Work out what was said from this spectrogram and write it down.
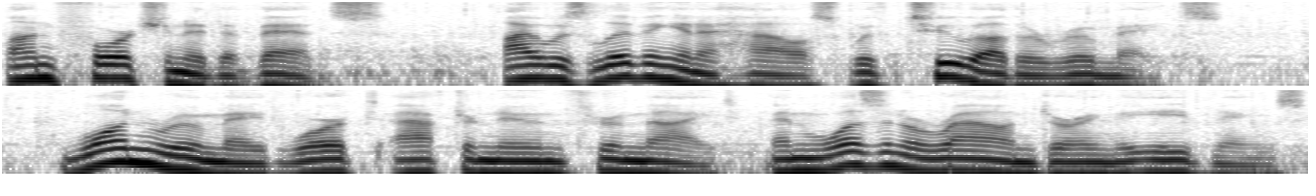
unfortunate events. I was living in a house with two other roommates. One roommate worked afternoon through night and wasn't around during the evenings,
